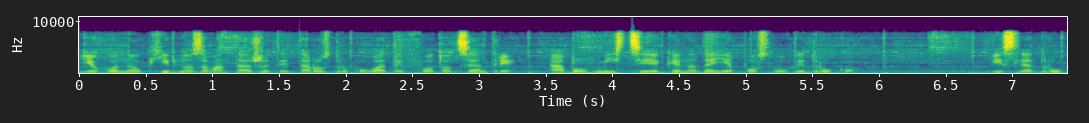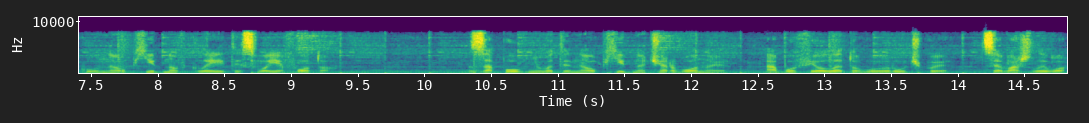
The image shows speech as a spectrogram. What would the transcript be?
Його необхідно завантажити та роздрукувати в фотоцентрі або в місці, яке надає послуги друку. Після друку необхідно вклеїти своє фото. Заповнювати необхідно червоною або фіолетовою ручкою. Це важливо,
